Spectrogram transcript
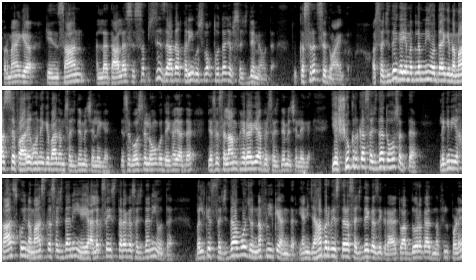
فرمایا گیا کہ انسان اللہ تعالیٰ سے سب سے زیادہ قریب اس وقت ہوتا ہے جب سجدے میں ہوتا ہے۔ تو کثرت سے دعائیں کرو۔ اور سجدے کا یہ مطلب نہیں ہوتا ہے کہ نماز سے فارغ ہونے کے بعد ہم سجدے میں چلے گئے۔ جیسے بہت سے لوگوں کو دیکھا جاتا ہے، جیسے سلام پھیرا گیا، پھر سجدے میں چلے گئے۔ یہ شکر کا سجدہ تو ہو سکتا ہے، لیکن یہ خاص کوئی نماز کا سجدہ نہیں ہے یہ الگ سے اس طرح کا سجدہ نہیں ہوتا ہے، بلکہ سجدہ وہ جو نفل کے اندر یعنی جہاں پر بھی اس طرح سجدے کا ذکر آیا، تو آپ دو رکعت نفل پڑھیں،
